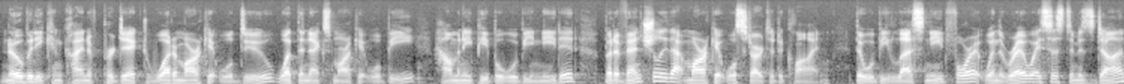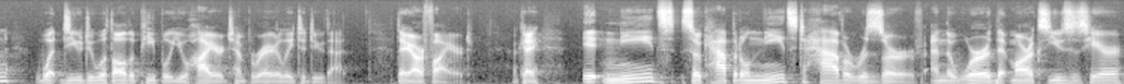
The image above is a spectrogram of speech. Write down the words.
Nobody can kind of predict what a market will do, what the next market will be, how many people will be needed, but eventually that market will start to decline. There will be less need for it. When the railway system is done, what do you do with all the people you hired temporarily to do that? They are fired. Okay? It needs, so capital needs to have a reserve. And the word that Marx uses here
